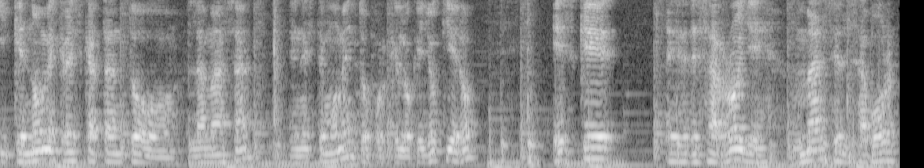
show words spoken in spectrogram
y que no me crezca tanto la masa en este momento, porque lo que yo quiero es que eh, desarrolle más el sabor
